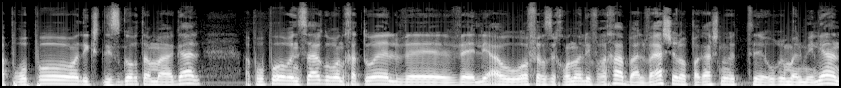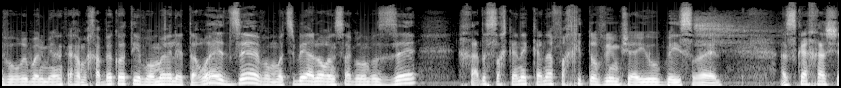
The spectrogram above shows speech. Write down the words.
אפרופו לס- לסגור את המעגל, אפרופו אורן סגרון, חתואל ו- ואליהו עופר, זיכרונו לברכה, בהלוויה שלו פגשנו את אה, אורי מלמיליאן, ואורי מלמיליאן ככה מחבק אותי ואומר לי, אתה רואה את זה? והוא מצביע על אורן סגרון, הוא אומר, זה אחד השחקני כנף הכי טובים שהיו בישראל. אז ככה ש...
